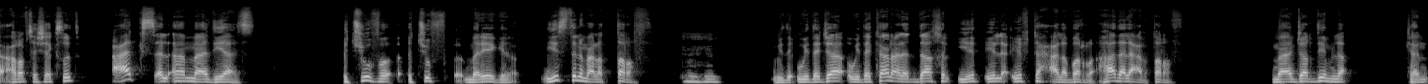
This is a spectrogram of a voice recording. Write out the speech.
عرفت إيش أقصد؟ عكس الآن مع دياز. تشوف تشوف ماريجا يستلم على الطرف. وإذا جاء وإذا كان على الداخل يفتح على برا. هذا لاعب طرف. مع جارديم لا. كان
